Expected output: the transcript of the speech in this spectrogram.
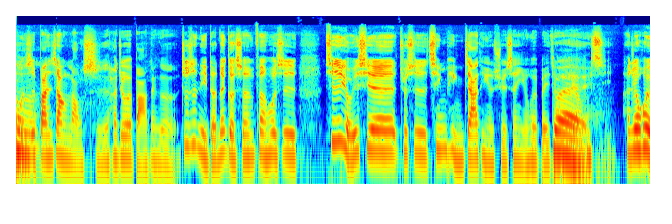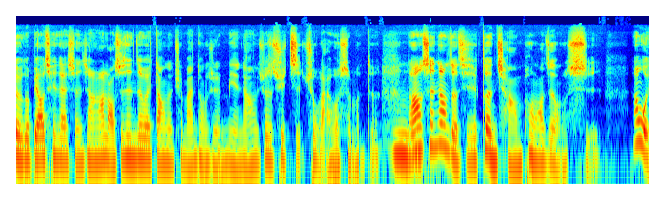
或者是班上老师，他就会把那个，就是你的那个身份，或是其实有一些就是清贫家庭的学生也会被这样标记，他就会有个标签在身上，然后老师甚至会当着全班同学的面，然后就是去指出来或什么的。嗯、然后身障者其实更常碰到这种事。那我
